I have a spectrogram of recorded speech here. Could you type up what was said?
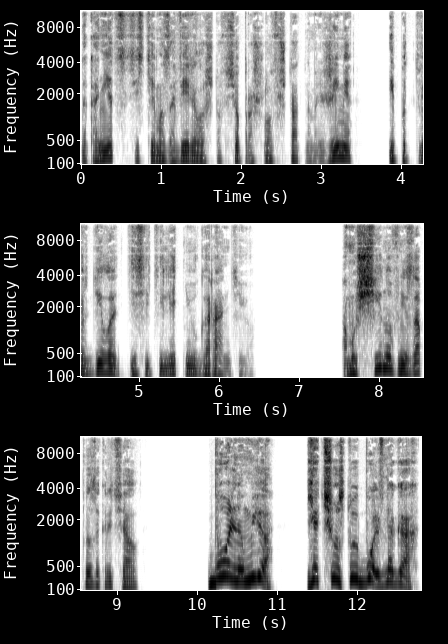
Наконец, система заверила, что все прошло в штатном режиме и подтвердила десятилетнюю гарантию. А мужчина внезапно закричал. «Больно мне! Я чувствую боль в ногах!»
